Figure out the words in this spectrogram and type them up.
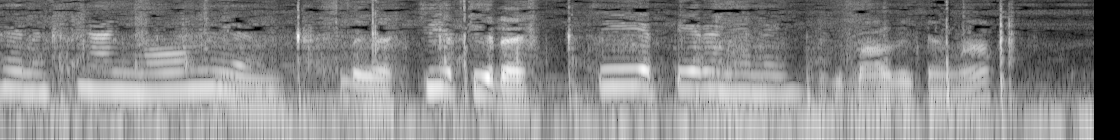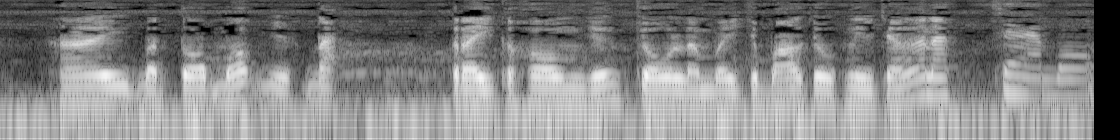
ហើយនឹងឆ្ងាញ់ហ្មងនេះនឹងជាតិទៀតដែរជាតិទៀតហ្នឹងនេះច្បល់វាអញ្ចឹងមកហើយបន្ទាប់មកយើងដាក់ត្រីក្រហមយើងចូលដើម្បីច្បល់ចូលគ្នាអញ្ចឹងណាចាបង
